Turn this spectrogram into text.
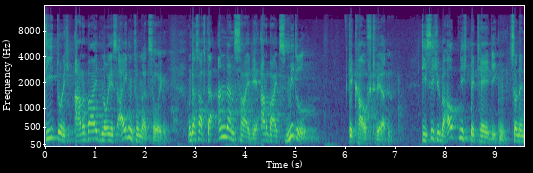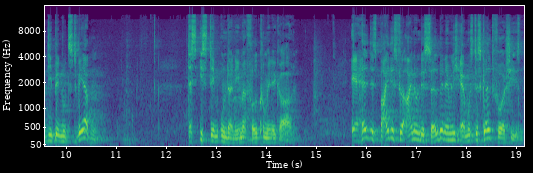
die durch Arbeit neues Eigentum erzeugen. Und dass auf der anderen Seite Arbeitsmittel gekauft werden, die sich überhaupt nicht betätigen, sondern die benutzt werden, das ist dem Unternehmer vollkommen egal. Er hält es beides für ein und dasselbe, nämlich er muss das Geld vorschießen.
